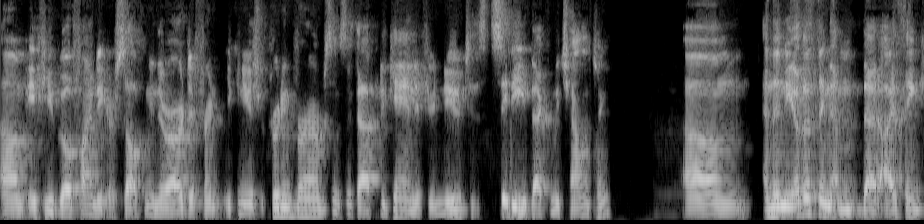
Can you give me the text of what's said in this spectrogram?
um, if you go find it yourself. I mean, there are different, you can use recruiting firms, things like that. But again, if you're new to the city, that can be challenging. Um, and then the other thing that, that I think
